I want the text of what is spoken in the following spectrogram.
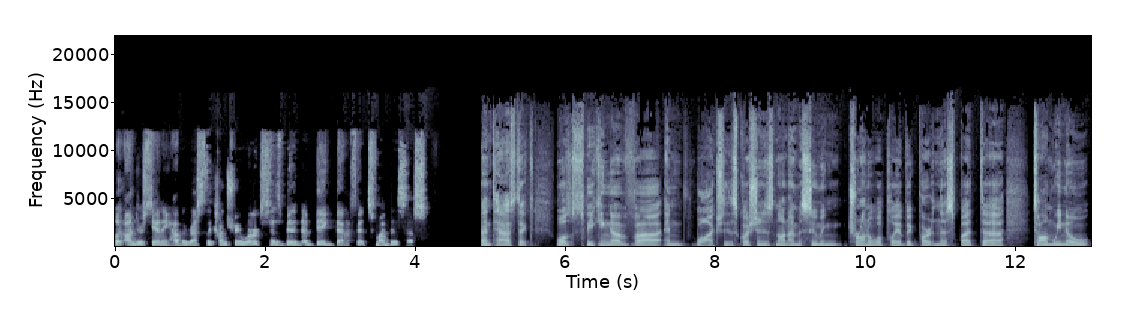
but understanding how the rest of the country works has been a big benefit to my business. Fantastic. Well, speaking of, uh, and well, actually, this question is not. I'm assuming Toronto will play a big part in this, but uh, Tom, we know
